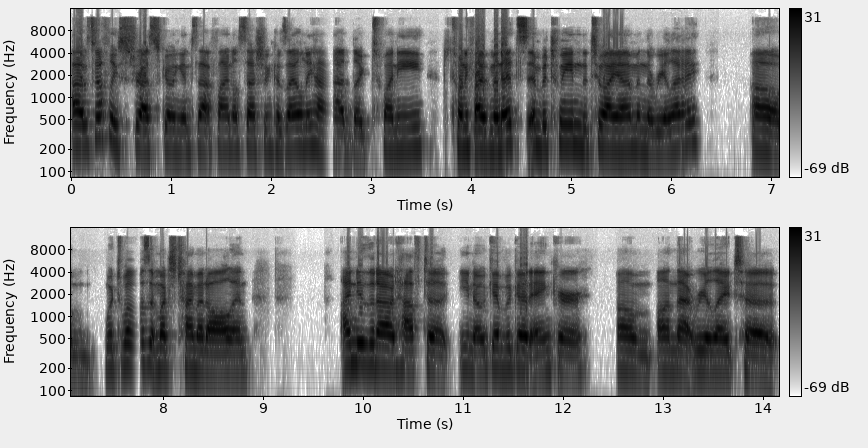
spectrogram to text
I was definitely stressed going into that final session because I only had like 20 25 minutes in between the 2 IM and the relay, um, which wasn't much time at all. And I knew that I would have to, you know, give a good anchor um, on that relay to,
